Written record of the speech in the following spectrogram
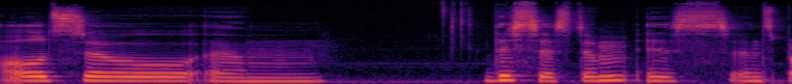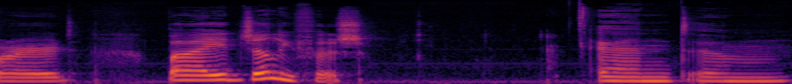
Also, um, this system is inspired by jellyfish. And um,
